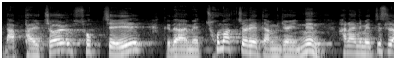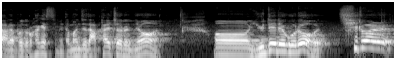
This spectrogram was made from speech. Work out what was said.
나팔절, 속죄일, 그 다음에 초막절에 담겨 있는 하나님의 뜻을 알아보도록 하겠습니다. 먼저 나팔절은요, 어, 유대력으로 7월,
